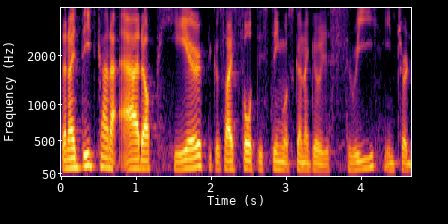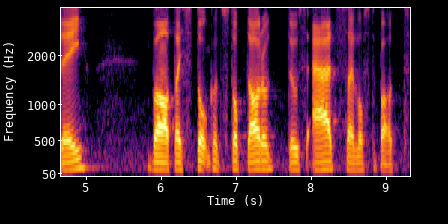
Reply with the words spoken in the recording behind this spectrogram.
Then I did kind of add up here because I thought this thing was going to go to 3 intraday but I st got stopped out of those adds. I lost about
